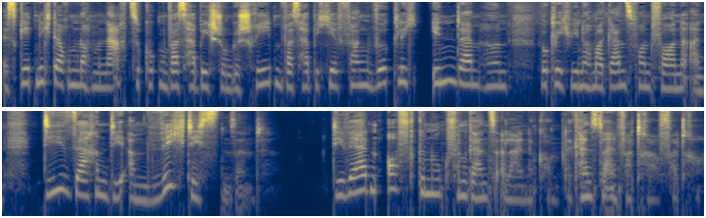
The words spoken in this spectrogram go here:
Es geht nicht darum, nochmal nachzugucken, was habe ich schon geschrieben, was habe ich hier, fang wirklich in deinem Hirn wirklich wie nochmal ganz von vorne an. Die Sachen, die am wichtigsten sind, die werden oft genug von ganz alleine kommen. Da kannst du einfach drauf vertrauen.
